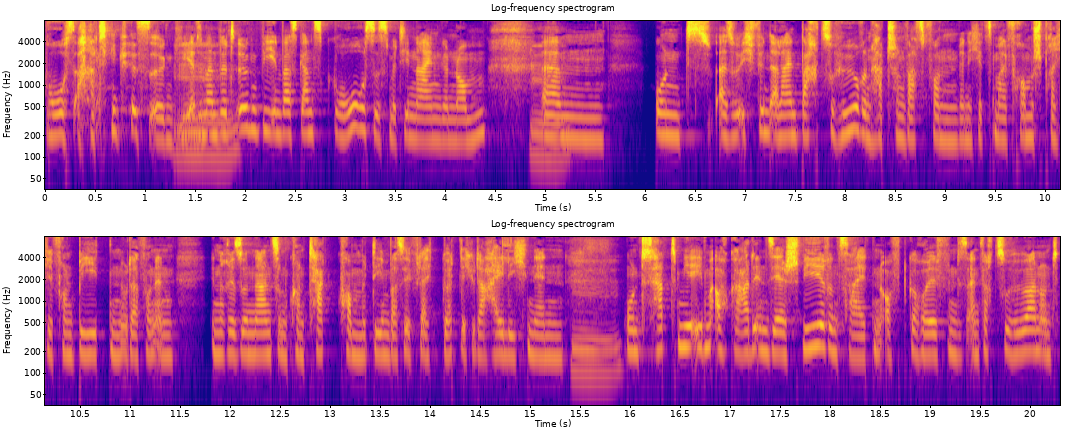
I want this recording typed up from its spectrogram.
Großartiges irgendwie. Mhm. Also man wird mhm. irgendwie in was ganz Großes mit hineingenommen. Mhm. Ähm, und also ich finde, allein Bach zu hören hat schon was von, wenn ich jetzt mal fromm spreche, von Beten oder von in, in Resonanz und Kontakt kommen mit dem, was wir vielleicht göttlich oder heilig nennen. Mhm. Und hat mir eben auch gerade in sehr schweren Zeiten oft geholfen, das einfach zu hören. Und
